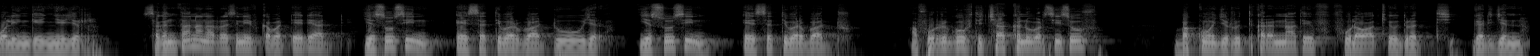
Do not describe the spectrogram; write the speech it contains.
waliin geenyee jirra. Sagantaan anarra isiniif qabadhee dhiyaadhe yesuusiin eessatti barbaaddu jedha. Yesuusiin eessatti barbaaddu? Hafuurri gooftichaa akka nu barsiisuuf bakkuma jirrutti kadhannaateef fuula waaqayyoo duratti gadi jenna.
